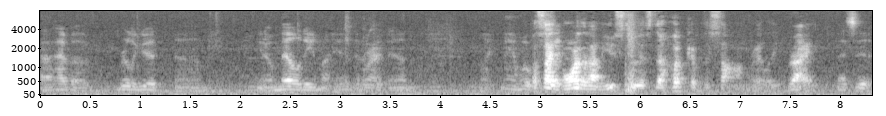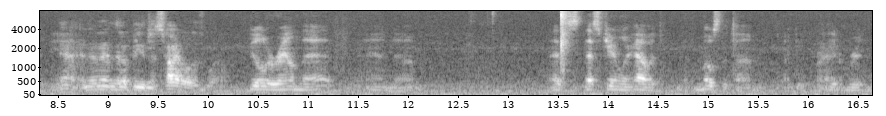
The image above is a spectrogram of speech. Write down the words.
I have a really good, um, you know, melody in my head that I down. Like, man, what It's like more than I'm used to. Is the hook of the song, really? Right, that's it. Yeah, and then ended up being the title as well. build around that, and um, that's that's generally how it. Most of the time, I get, I get them written.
